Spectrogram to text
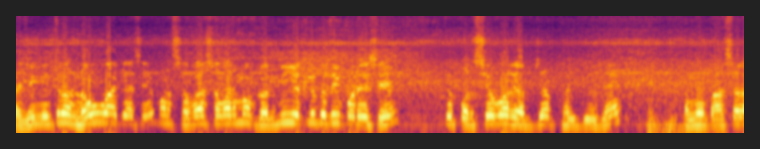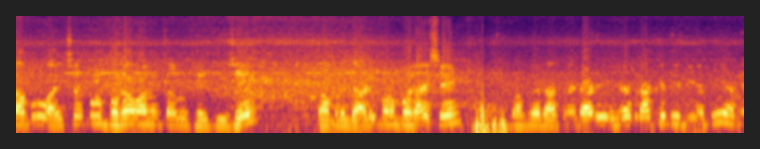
હજી મિત્રો નવ વાગ્યા છે, પણ સવાર સવારમાં ગરમી એટલી બધી પડે છે કે પરસેવો રેબઝેબ થઈ ગયું છે. અને પાછળ આપણું વાઇસર પણ ભરાવાનું ચાલુ થઈ ગયું છે. તો આપણે ગાડી પણ ભરાય છે. તો આપણે રાત્રે ગાડી અહીંયા જ રાખી દીધી હતી અને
